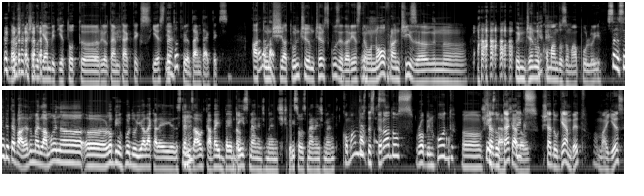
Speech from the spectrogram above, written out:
Dar nu știu dacă Shadow Gambit e tot uh, real-time tactics. Este? E tot real-time tactics. Atunci, atunci îmi cer scuze, dar este o nouă franciză în, uh, în genul Comando Zămapului. Sunt, sunt câteva, de nume la mână, uh, Robin Hood-ul e ăla care stands Mhm. out, că aveai ba- Da. base management și resource management. Commandos, Da. Desperados, Robin Hood, uh, Și Shadow ăsta, Tactics, Shadows. Shadow Gambit, mai guess.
